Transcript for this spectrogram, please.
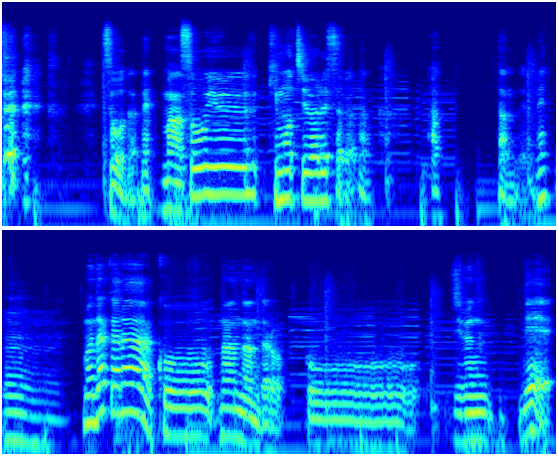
そうだね。まあそういう気持ち悪さがなんかあったんだよね。うん。まあだから、こう、なんなんだろう。こう、自分で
